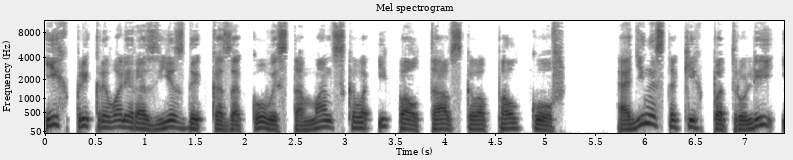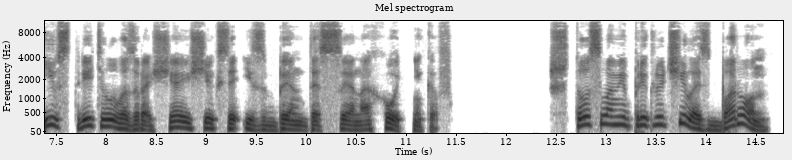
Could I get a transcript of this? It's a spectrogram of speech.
их прикрывали разъезды казаков из Таманского и Полтавского полков. Один из таких патрулей и встретил возвращающихся из Бендесен охотников. «Что с вами приключилось, барон?» –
